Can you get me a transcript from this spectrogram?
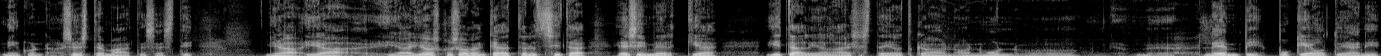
niin kuin systemaattisesti. Ja, ja, ja joskus olen käyttänyt sitä esimerkkiä italialaisista, jotka on, on mun lempi pukeutuja, niin,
